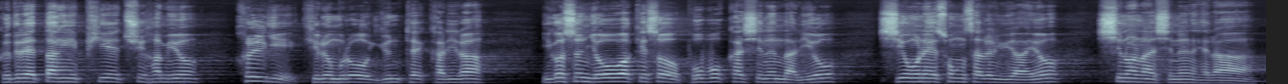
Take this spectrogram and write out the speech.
그들의 땅이 피에 취하며 흙이 기름으로 윤택하리라. 이것은 여호와께서 보복하시는 날이요 시온의 송사를 위하여 신원하시는 해라.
